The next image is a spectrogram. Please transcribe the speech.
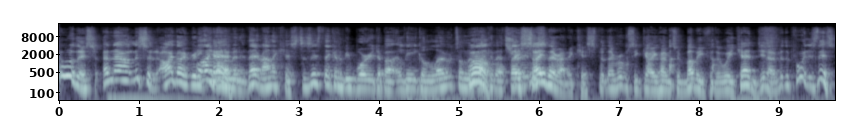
All of this, and now listen, I don't really Well, hang care. on a minute. They're anarchists. As if they're going to be worried about illegal loads on the Well, back of their truck? they say they're anarchists, but they're obviously going home to mummy for the weekend, you know. But the point is this:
